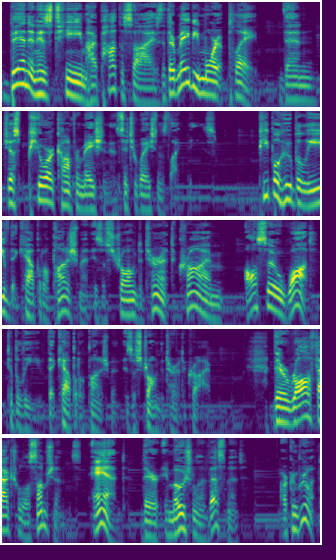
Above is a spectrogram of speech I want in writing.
Ben and his team hypothesize that there may be more at play than just pure confirmation in situations like these. People who believe that capital punishment is a strong deterrent to crime also want to believe that capital punishment is a strong deterrent to crime. Their raw factual assumptions and their emotional investment are congruent.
